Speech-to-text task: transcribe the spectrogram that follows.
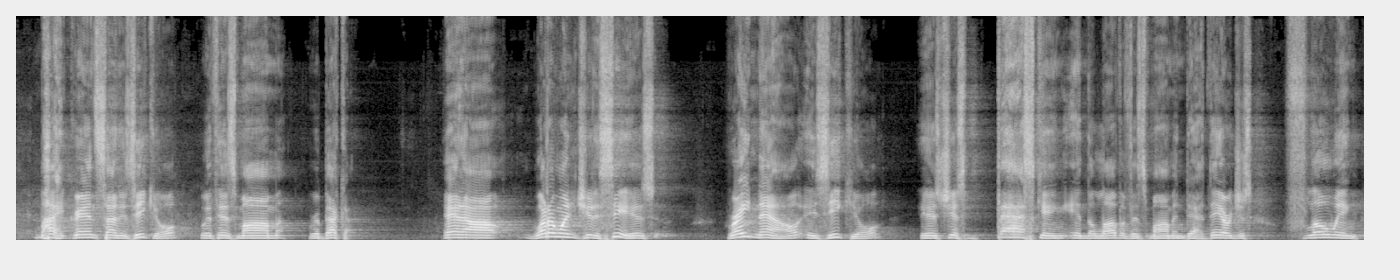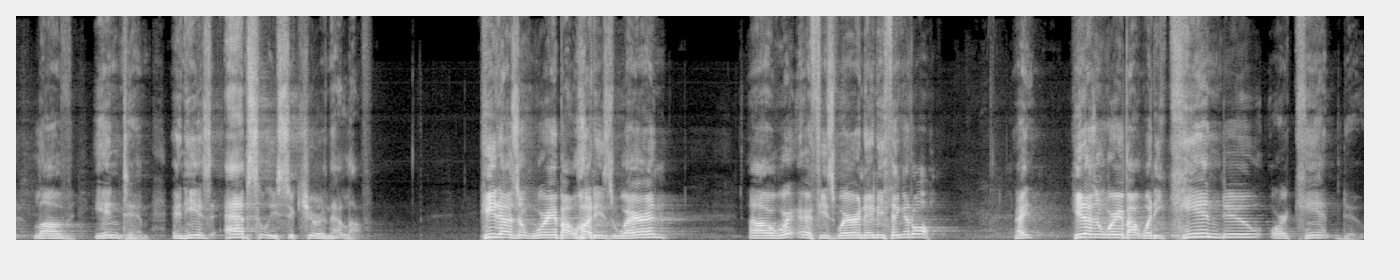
my grandson Ezekiel with his mom Rebecca. And uh, what I want you to see is right now, Ezekiel is just basking in the love of his mom and dad. They are just flowing love into him, and he is absolutely secure in that love. He doesn't worry about what he's wearing, uh, if he's wearing anything at all, right? He doesn't worry about what he can do or can't do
